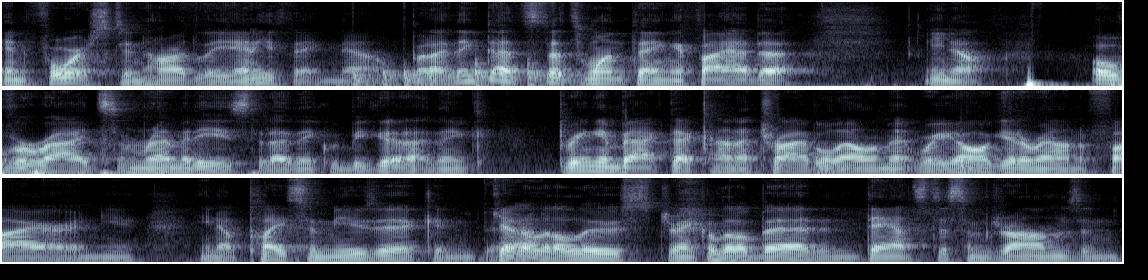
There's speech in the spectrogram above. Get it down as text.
enforced in hardly anything now. But i think that's that's one thing. If i had to you know override some remedies that i think would be good i think bringing back that kind of tribal element where you all get around a fire and you you know play some music and get a little loose drink a little bit and dance to some drums and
